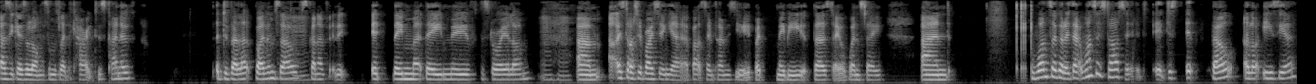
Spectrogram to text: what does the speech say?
as it goes along, it's almost like the characters kind of develop by themselves. Mhm. Kind of it, it they they move the story along. mhm, Um, I started writing, yeah, about the same time as you, but maybe Thursday or Wednesday. And once I got it down, once I started, it just it felt a lot easier.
